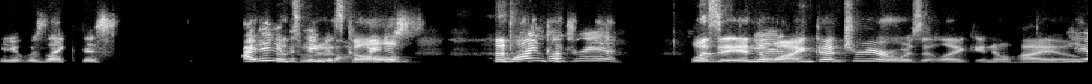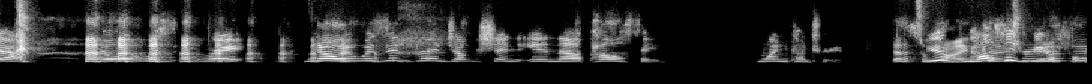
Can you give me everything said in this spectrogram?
and it was like this. I didn't That's even think about it. I just Wine Country Inn. Was it in the wine country or was it like in Ohio? Yeah. No, it was right. No, it was in Grand Junction in uh, Palisade, wine country. That's beautiful. country beautiful.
